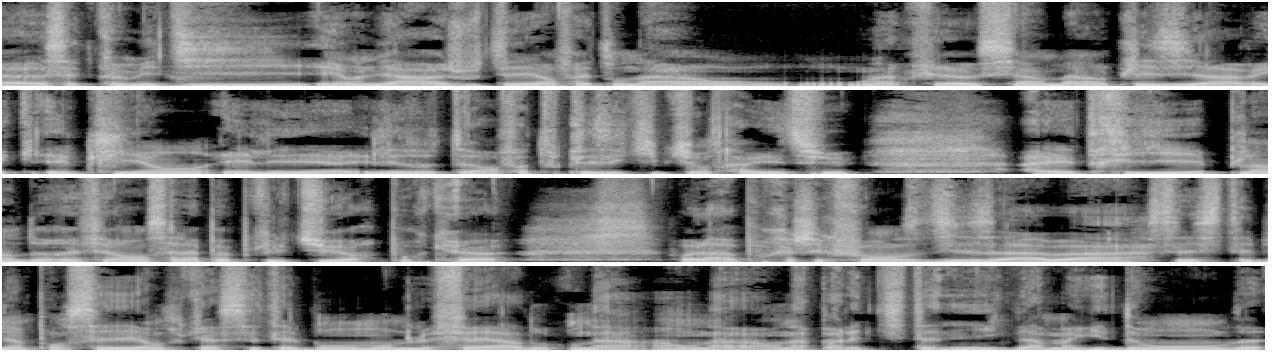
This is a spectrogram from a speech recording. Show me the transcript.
euh, cette comédie. Et on y a rajouté en fait on a on, a pris aussi un malin plaisir avec et le client et les, et les auteurs enfin toutes les équipes qui ont travaillé dessus à étrier plein de références à la pop culture pour que voilà pour qu'à chaque fois on se dise ah bah c'était bien pensé. En tout cas c'était le bon moment de le faire. Donc on a on a on a parlé de Titanic d'Armageddon de,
